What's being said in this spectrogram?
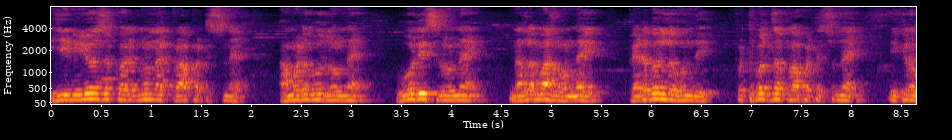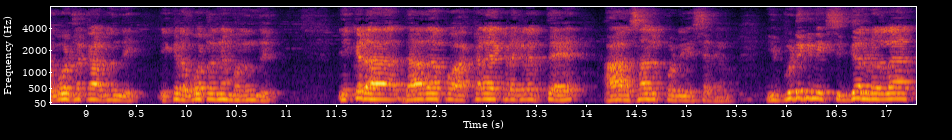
ఈ నియోజకవర్గంలో నాకు ప్రాపర్టీస్ ఉన్నాయి. అమడుగురులు ఉన్నాయి. ఓడిస్లు ఉన్నాయి. నల్లమార్లు ఉన్నాయి. పెడబల్లో ఉంది. పుట్టపర్తిలో ప్రాపర్టీస్ ఉన్నాయి. ఇక్కడ ఓట్ల కార్డు ఉంది. ఇక్కడ ఓట్ల నెంబర్ ఉంది. ఇక్కడ దాదాపు అక్కడ ఇక్కడ గెలిపితే ఆరు సార్లు పోటీ చేశాను నేను. ఇప్పటికి నీకు సిగ్గన్ వల్ల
